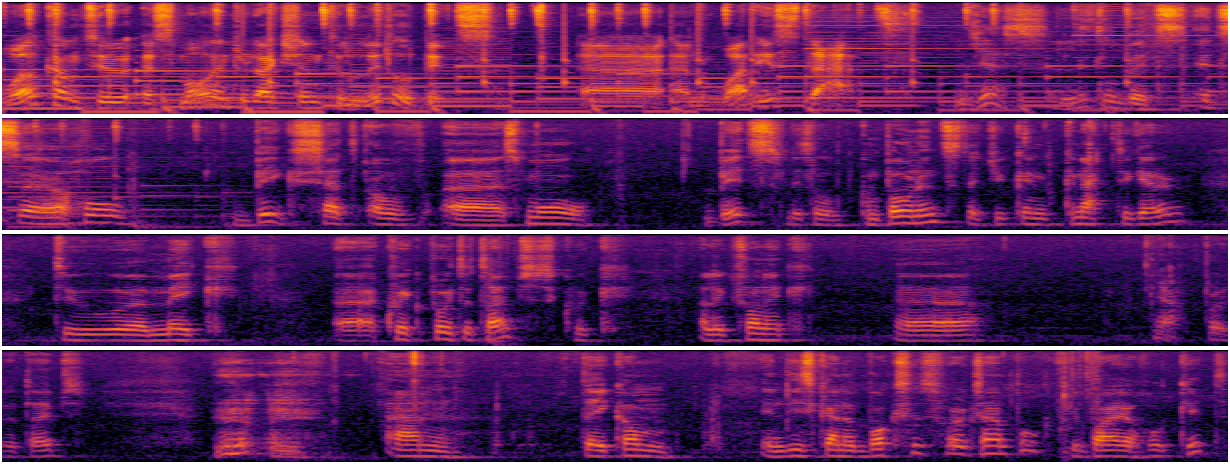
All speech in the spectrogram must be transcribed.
Welcome to a small introduction to littleBits. Uh, and what is that? Yes, little bits. It's a whole big set of uh, small bits, little components that you can connect together to uh, make uh, quick prototypes, quick electronic uh, yeah, prototypes. and they come in these kind of boxes, for example. You buy a whole kit.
